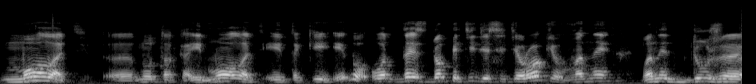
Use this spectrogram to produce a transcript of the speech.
молодь, е, ну така і молодь, і такі, і ну от десь до 50 років вони. Вони дуже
